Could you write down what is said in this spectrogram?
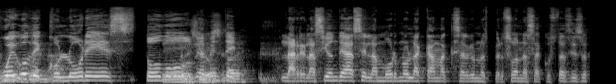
juego de colores, todo, obviamente, la relación de hace el amor, no la cama, que salgan unas personas a acostarse, eso.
